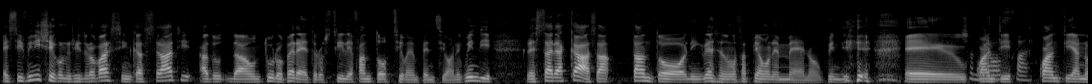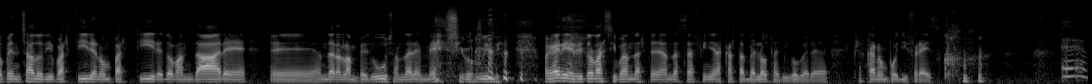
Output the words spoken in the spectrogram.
e si finisce con il ritrovarsi incastrati ad da un tour per etero stile Fantozzi va in pensione. Quindi restare a casa, tanto l'inglese non lo sappiamo nemmeno, quindi eh, quanti, quanti hanno pensato di partire, non partire, dove andare, eh, andare a Lampedusa, andare in Messico, quindi magari ritrovarsi poi andarsene- andarsene a finire a Caltabellotta, dico per cercare un po' di fresco. Eh,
